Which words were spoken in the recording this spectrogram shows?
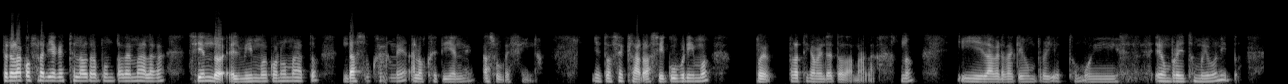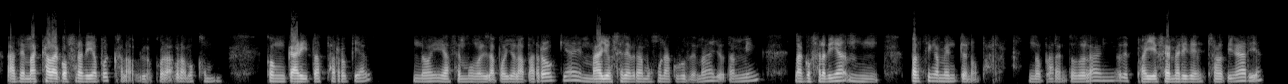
Pero la cofradía que está en la otra punta de Málaga, siendo el mismo economato, da sus carnes a los que tiene a sus vecinos. Y entonces, claro, así cubrimos pues prácticamente toda Málaga, ¿no? Y la verdad que es un proyecto muy es un proyecto muy bonito. Además, cada cofradía pues colaboramos con, con Caritas Parroquial, ¿no? Y hacemos el apoyo a la parroquia. En mayo celebramos una cruz de mayo también. La cofradía mm, prácticamente no para, no para en todo el año. Después hay efemérides extraordinarias.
